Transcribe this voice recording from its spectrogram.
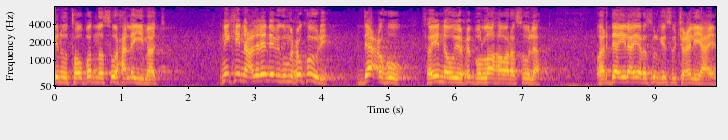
inuu towbad nasuuxa la yimaado. Ninkii nacdale nebigu muxuu ku yidhi dachu fa innahu yuxibu allaha warasuulah waardaa ilaah iyo rasuulkiisuu jecel yahay.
